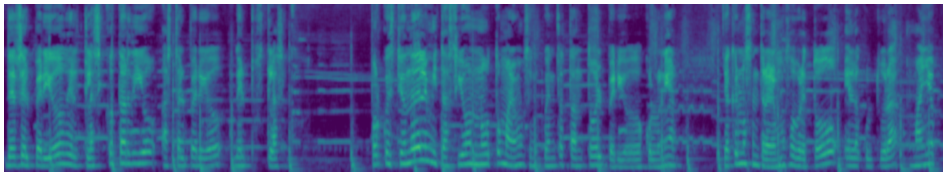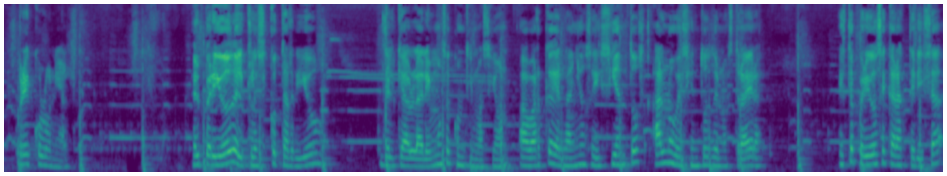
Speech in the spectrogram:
desde el periodo del clásico tardío hasta el periodo del posclásico. Por cuestión de delimitación no tomaremos en cuenta tanto el periodo colonial, ya que nos centraremos sobre todo en la cultura maya precolonial. El periodo del clásico tardío del que hablaremos a continuación abarca del año 600 al 900 de nuestra era. Este periodo se caracteriza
